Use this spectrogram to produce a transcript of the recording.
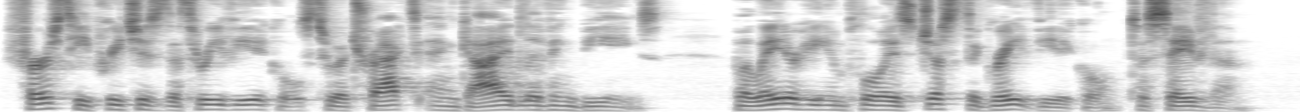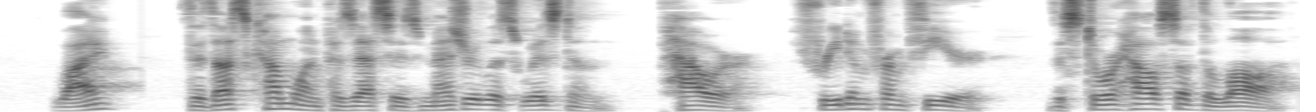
First, he preaches the three vehicles to attract and guide living beings, but later he employs just the great vehicle to save them. Why? The thus come one possesses measureless wisdom, power, freedom from fear, the storehouse of the law.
